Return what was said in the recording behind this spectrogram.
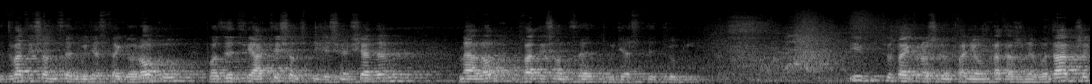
z 2020 roku, pozycja 1057 na rok 2022. I tutaj proszę Panią Katarzynę Wodarczyk,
